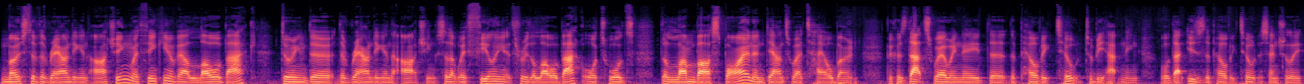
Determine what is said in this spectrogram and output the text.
most of the rounding and arching. We're thinking of our lower back doing the, the rounding and the arching so that we're feeling it through the lower back or towards the lumbar spine and down to our tailbone because that's where we need the, the pelvic tilt to be happening or that is the pelvic tilt essentially.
